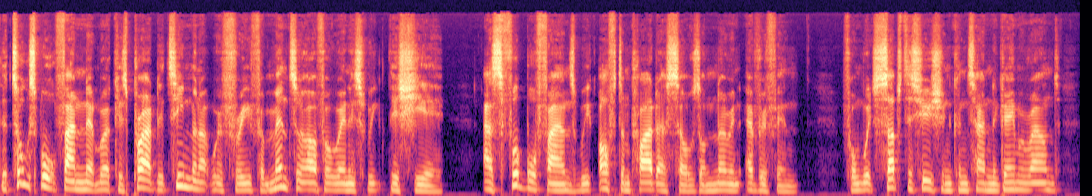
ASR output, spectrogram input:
The Talksport Fan Network is proudly teaming up with Free for Mental Health Awareness Week this year. As football fans, we often pride ourselves on knowing everything, from which substitution can turn the game around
